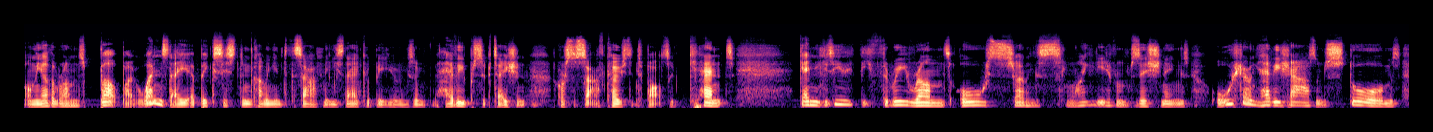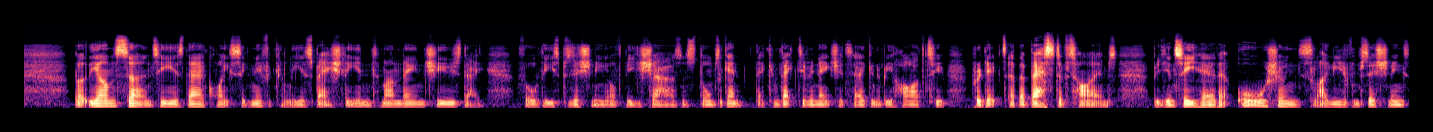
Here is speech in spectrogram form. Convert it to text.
on the other runs. But by Wednesday, a big system coming into the south and east there could be giving some heavy precipitation across the south coast into parts of Kent. Again, you can see the three runs all showing slightly different positionings, all showing heavy showers and storms, but the uncertainty is there quite significantly, especially into Monday and Tuesday for these positioning of these showers and storms. Again, they're convective in nature, so they're going to be hard to predict at the best of times. But you can see here they're all showing slightly different positionings,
